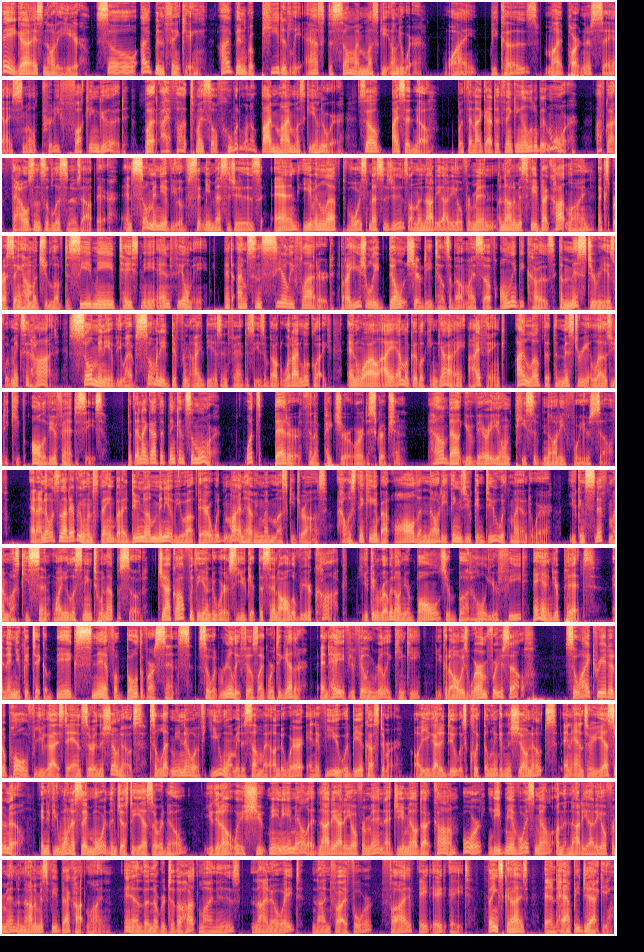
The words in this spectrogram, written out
Hey guys, Naughty here. So, I've been thinking. I've been repeatedly asked to sell my musky underwear. Why? Because my partners say I smell pretty fucking good. But I thought to myself, who would want to buy my musky underwear? So I said no. But then I got to thinking a little bit more. I've got thousands of listeners out there, and so many of you have sent me messages and even left voice messages on the Naughty Audio for Men anonymous feedback hotline expressing how much you'd love to see me, taste me, and feel me. And I'm sincerely flattered, but I usually don't share details about myself only because the mystery is what makes it hot. So many of you have so many different ideas and fantasies about what I look like. And while I am a good looking guy, I think, I love that the mystery allows you to keep all of your fantasies. But then I got to thinking some more. What's better than a picture or a description? How about your very own piece of naughty for yourself? And I know it's not everyone's thing, but I do know many of you out there wouldn't mind having my musky draws. I was thinking about all the naughty things you can do with my underwear. You can sniff my musky scent while you're listening to an episode. Jack off with the underwear so you get the scent all over your cock. You can rub it on your balls, your butthole, your feet, and your pits. And then you could take a big sniff of both of our scents so it really feels like we're together. And hey, if you're feeling really kinky, you could always wear them for yourself. So I created a poll for you guys to answer in the show notes to let me know if you want me to sell my underwear and if you would be a customer. All you got to do is click the link in the show notes and answer yes or no. And if you want to say more than just a yes or a no, you can always shoot me an email at naughtyaudioformen at gmail.com or leave me a voicemail on the Naughty Audio for Men Anonymous Feedback Hotline. And the number to the hotline is 908 954 5888. Thanks, guys, and happy jacking.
